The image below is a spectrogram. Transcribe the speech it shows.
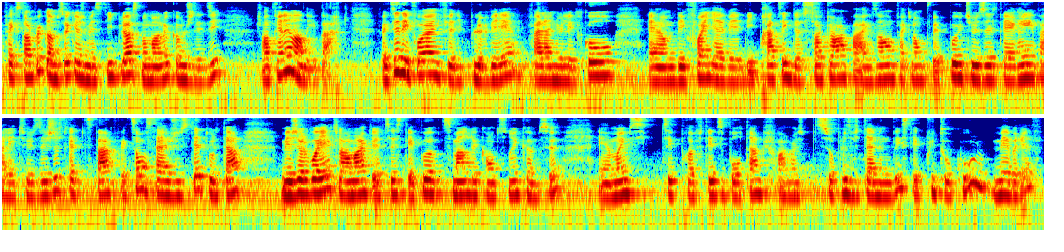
Fait que c'est un peu comme ça que je me suis dit. Puis là, à ce moment-là, comme je l'ai dit, j'entraînais dans des parcs. Fait que tu sais, des fois, il pleuvait, il fallait annuler le cours. Euh, des fois, il y avait des pratiques de soccer, par exemple. Fait que là, on pouvait pas utiliser le terrain, il fallait utiliser juste le petit parc. Fait que on s'ajustait tout le temps. Mais je le voyais clairement que, tu sais, c'était pas optimal de continuer comme ça. Euh, même si, tu sais, profiter du beau temps puis faire un petit surplus de vitamine D, c'était plutôt cool. Mais bref.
